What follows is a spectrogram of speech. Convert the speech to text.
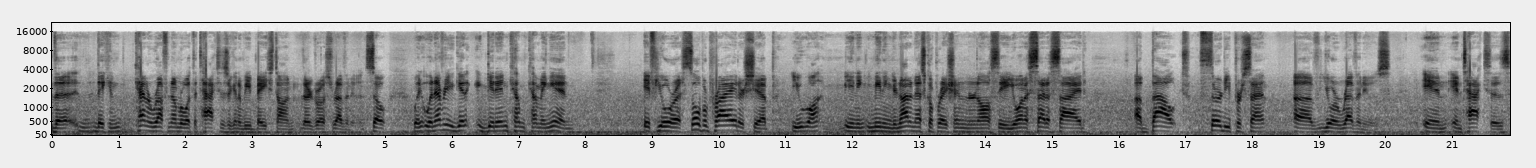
the they can kind of rough number what the taxes are going to be based on their gross revenue. And so when, whenever you get get income coming in if you're a sole proprietorship you want meaning meaning you're not an S corporation or an LLC you want to set aside about 30 percent of your revenues in in taxes,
